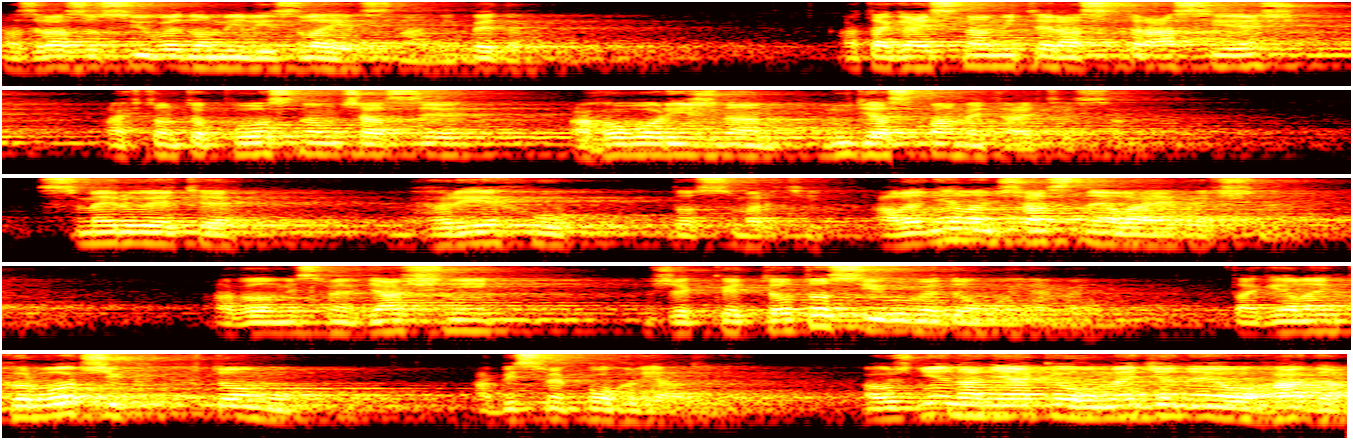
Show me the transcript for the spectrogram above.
a zrazu si uvedomili, zle je s nami, beda. A tak aj s nami teraz strasieš, aj v tomto pôstnom čase a hovoríš nám, ľudia, spamätajte sa. Smerujete hriechu do smrti. Ale nielen časné, ale aj väčšie. A veľmi sme vďační, že keď toto si uvedomujeme, tak je len krôčik k tomu, aby sme pohliadli. A už nie na nejakého medeného hada,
